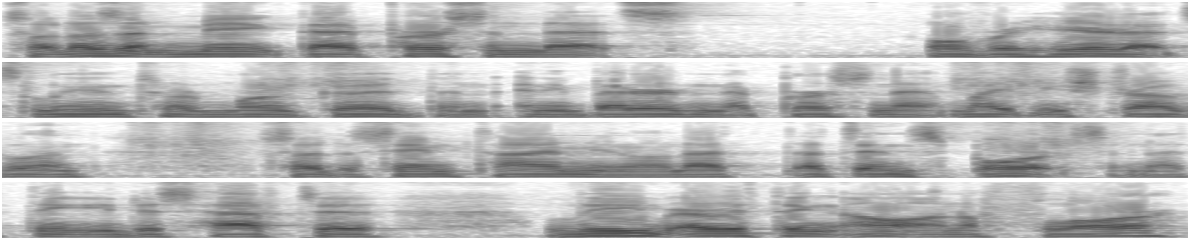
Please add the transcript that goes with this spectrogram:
so it doesn't make that person that's over here that's leaning toward more good than any better than that person that might be struggling. So at the same time, you know, that that's in sports and I think you just have to leave everything out on the floor,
